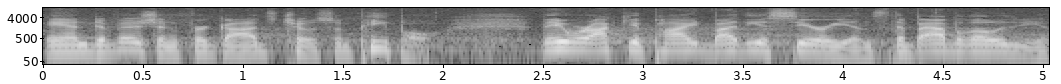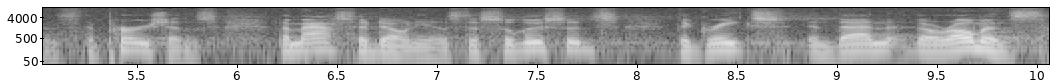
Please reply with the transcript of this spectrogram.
and division for God's chosen people. They were occupied by the Assyrians, the Babylonians, the Persians, the Macedonians, the Seleucids, the Greeks, and then the Romans.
